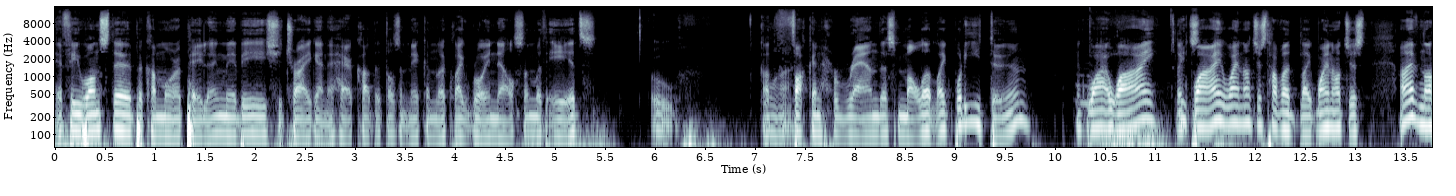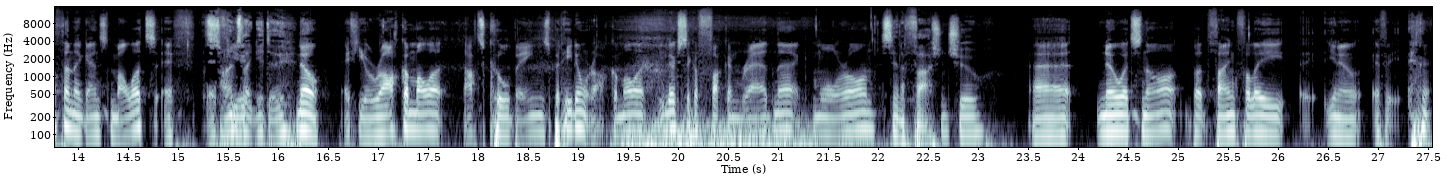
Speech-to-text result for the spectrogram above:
if he wants to become more appealing, maybe he should try getting a haircut that doesn't make him look like Roy Nelson with AIDS. Ooh. Got Why? fucking horrendous mullet. Like, what are you doing? Like, why? Why? Like, why? Why not just have a like? Why not just? I have nothing against mullets. If, if Sounds you, like you do. No, if you rock a mullet, that's cool beans. But he don't rock a mullet. He looks like a fucking redneck moron. Seen a fashion show. Uh, no, it's not. But thankfully, you know, if it,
